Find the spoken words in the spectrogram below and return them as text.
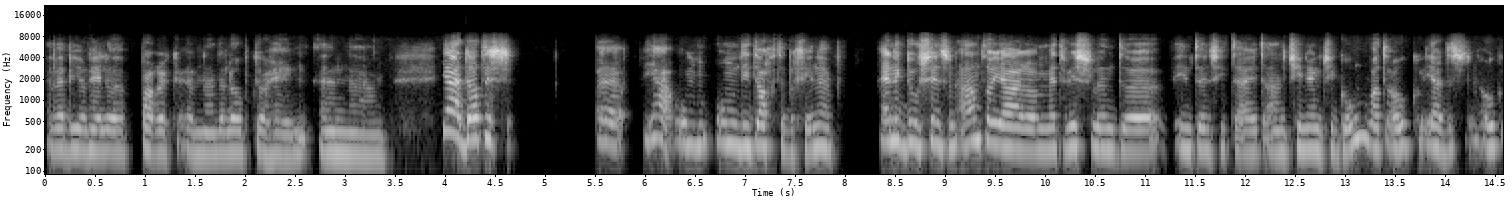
En we hebben hier een hele park en uh, daar loop ik doorheen. En uh, ja, dat is uh, ja, om, om die dag te beginnen. En ik doe sinds een aantal jaren met wisselende intensiteit aan Qineng Qigong, wat ook, ja, dus ook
